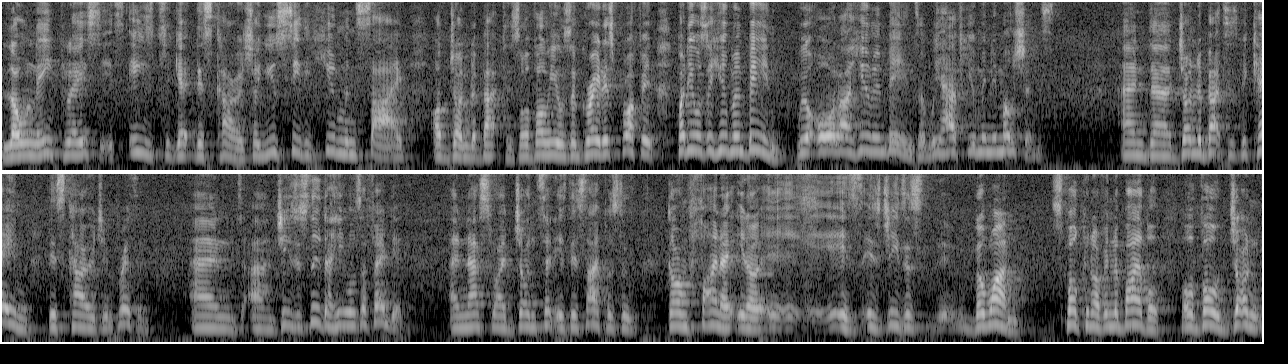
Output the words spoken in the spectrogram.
lonely place, it's easy to get discouraged. So you see the human side of John the Baptist. Although he was the greatest prophet, but he was a human being. We all are human beings, and we have human emotions. And uh, John the Baptist became discouraged in prison. And uh, Jesus knew that he was offended. And that's why John sent his disciples to go and find out, you know, is, is Jesus the one spoken of in the Bible? Although John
